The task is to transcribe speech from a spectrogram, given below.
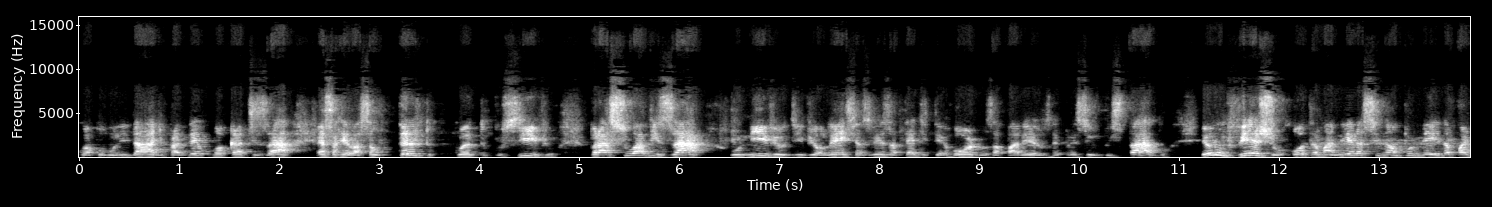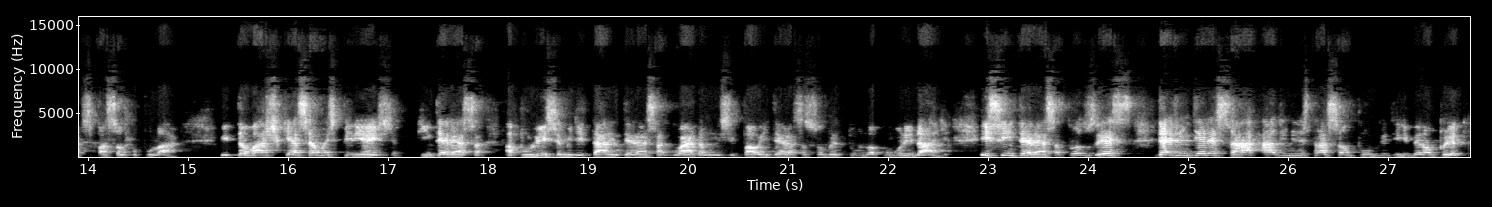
com a comunidade, para democratizar essa relação tanto quanto possível, para suavizar o nível de violência, às vezes até de terror dos aparelhos repressivos do Estado, eu não vejo outra maneira senão por meio da participação popular. Então, acho que essa é uma experiência que interessa a Polícia Militar, interessa a Guarda Municipal interessa, sobretudo, a comunidade. E se interessa a todos esses, deve interessar a administração pública de Ribeirão Preto.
